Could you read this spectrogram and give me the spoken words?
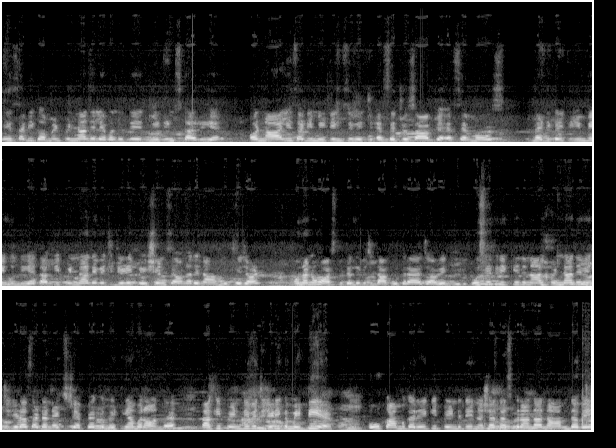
ਇਹ ਸਾਡੀ ਗਵਰਨਮੈਂਟ ਪਿੰਡਾਂ ਦੇ ਲੈਵਲ ਦੇ ਉੱਤੇ ਮੀਟਿੰਗਸ ਕਰ ਰਹੀ ਹੈ ਔਰ ਨਾਲ ਹੀ ਸਾਡੀ ਮੀਟਿੰਗਸ ਦੇ ਵਿੱਚ ਐਸਐਚਓ ਸਾਹਿਬ ਜਾਂ ਐਸਐਮਓਸ ਮੈਡੀਕਲ ਟੀਮ ਵੀ ਹੁੰਦੀ ਹੈ ਤਾਂ ਕਿ ਪਿੰਡਾਂ ਦੇ ਵਿੱਚ ਜਿਹੜੇ ਪੇਸ਼ੈਂਟਸ ਆ ਉਹਨਾਂ ਦੇ ਨਾਮ ਲਿਖੇ ਜਾਣ, ਉਹਨਾਂ ਨੂੰ ਹਸਪੀਟਲ ਦੇ ਵਿੱਚ ਦਾਖਲ ਕਰਾਇਆ ਜਾਵੇ। ਉਸੇ ਤਰੀਕੇ ਦੇ ਨਾਲ ਪਿੰਡਾਂ ਦੇ ਵਿੱਚ ਜਿਹੜਾ ਸਾਡਾ ਨੈਕਸਟ ਸਟੈਪ ਹੈ, ਕਮੇਟੀਆਂ ਬਣਾਉਂਦਾ ਹੈ ਤਾਂ ਕਿ ਪਿੰਡ ਦੇ ਵਿੱਚ ਜਿਹੜੀ ਕਮੇਟੀ ਹੈ, ਉਹ ਕੰਮ ਕਰੇ ਕਿ ਪਿੰਡ ਦੇ ਨਸ਼ਾ ਤਸਕਰਾਂ ਦਾ ਨਾਮ ਦਵੇ।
